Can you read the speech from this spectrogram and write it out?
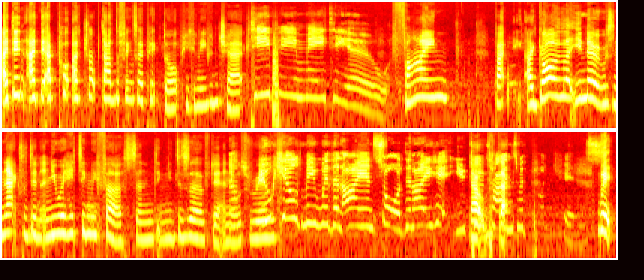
I didn't. I, did, I put. I dropped down the things I picked up. You can even check. TP me to you. Fine. But I gotta let you know it was an accident, and you were hitting me first, and you deserved it, and it was really. You killed me with an iron sword, and I hit you two That- that- times with punches. Wait,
